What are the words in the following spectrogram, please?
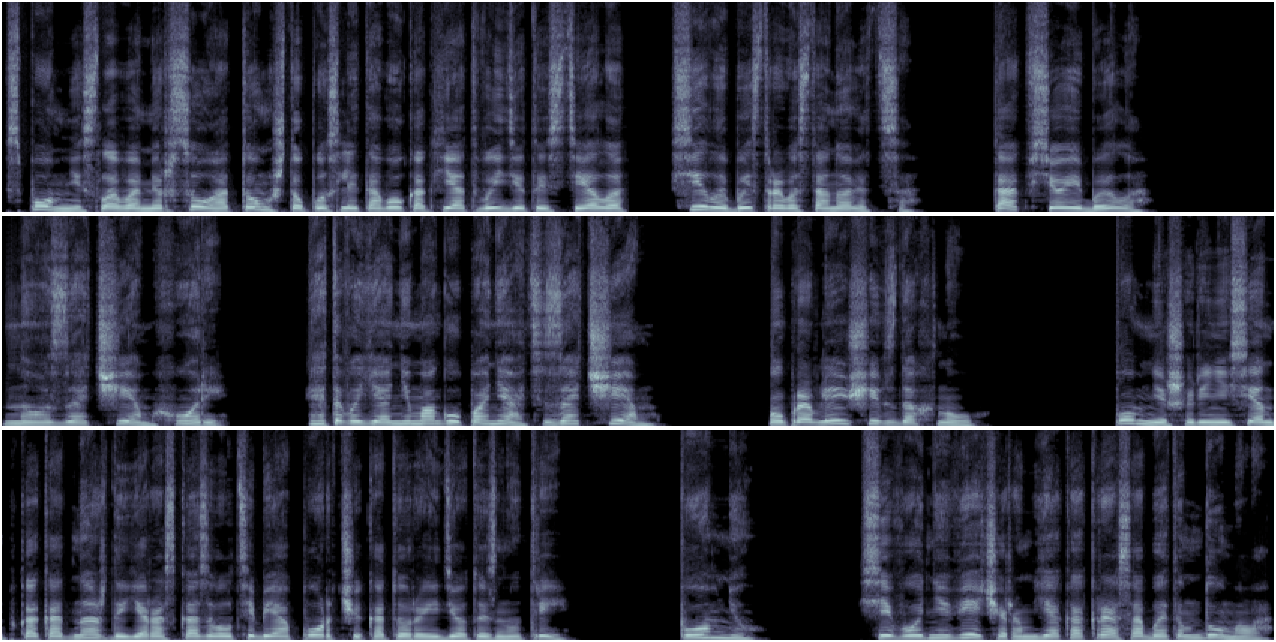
Вспомни слова Мерсо о том, что после того, как яд выйдет из тела, силы быстро восстановятся. Так все и было. Но зачем, Хори? Этого я не могу понять. Зачем? Управляющий вздохнул. Помнишь, Ренесенп, как однажды я рассказывал тебе о порче, которая идет изнутри? Помню. Сегодня вечером я как раз об этом думала.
